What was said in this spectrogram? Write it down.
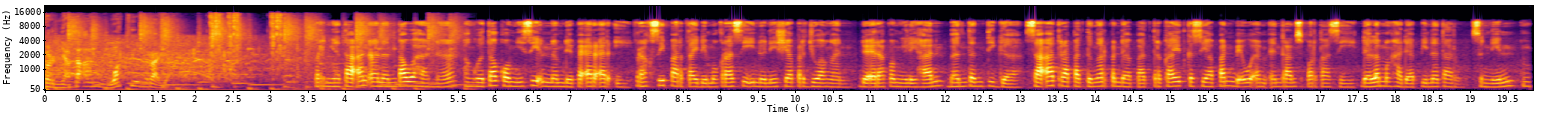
Pernyataan Wakil Rakyat Pernyataan Ananta Wahana, anggota Komisi 6 DPR RI, fraksi Partai Demokrasi Indonesia Perjuangan, daerah pemilihan Banten 3, saat rapat dengar pendapat terkait kesiapan BUMN transportasi dalam menghadapi Nataru, Senin 4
